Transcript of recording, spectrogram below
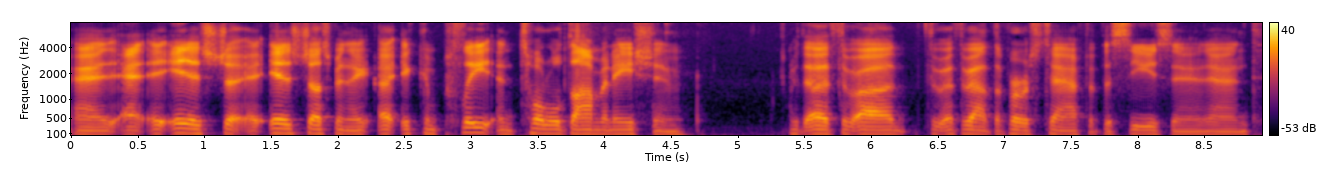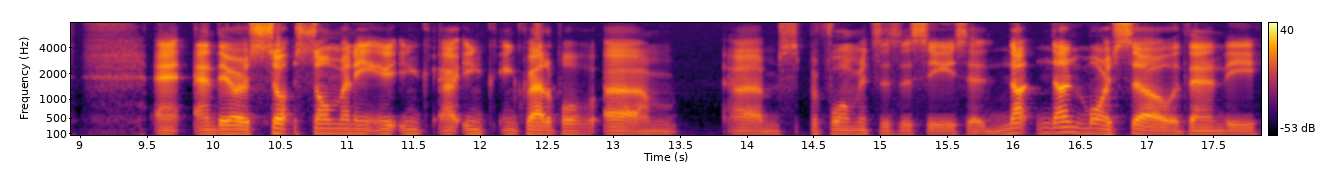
and it is just it has just been a, a complete and total domination uh, th- uh, th- throughout the first half of the season, and and, and there are so so many in, uh, in, incredible um, um, performances this season. Not none more so than the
